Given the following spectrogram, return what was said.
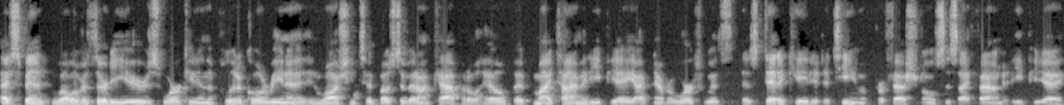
have spent well over 30 years working in the political arena in Washington, most of it on Capitol Hill. But my time at EPA, I've never worked with as dedicated a team of professionals as I found at EPA.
